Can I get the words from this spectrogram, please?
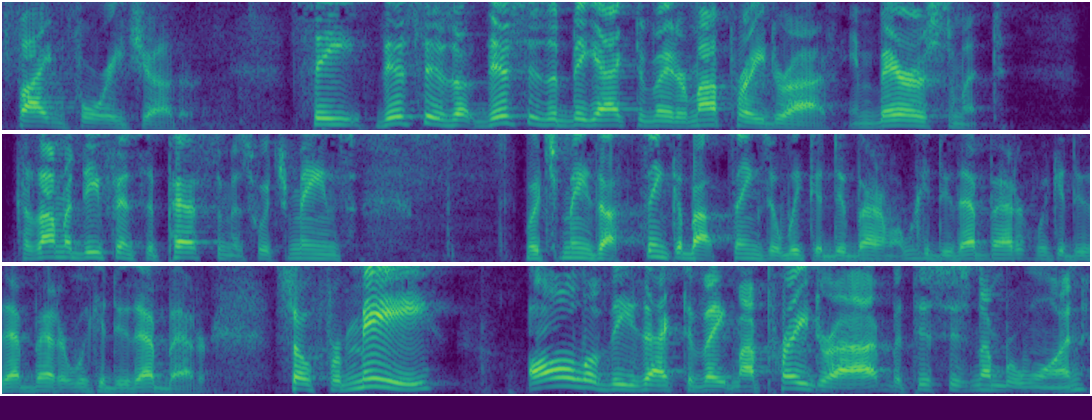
fighting for each other. See, this is a this is a big activator. My prey drive, embarrassment, because I'm a defensive pessimist, which means which means I think about things that we could do better. we could do that better. We could do that better. We could do that better. So for me, all of these activate my prey drive, but this is number one.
